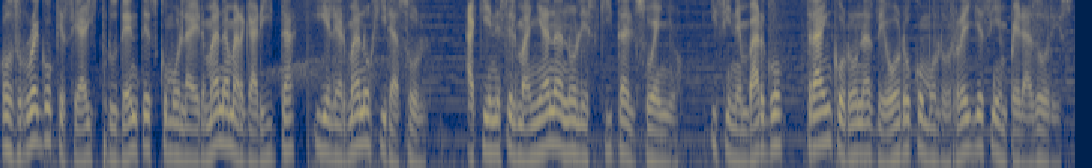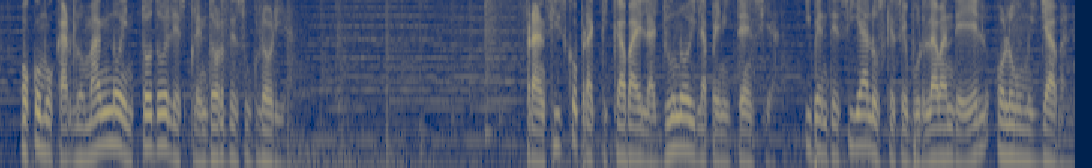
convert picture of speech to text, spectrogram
os ruego que seáis prudentes como la hermana Margarita y el hermano Girasol, a quienes el mañana no les quita el sueño, y sin embargo traen coronas de oro como los reyes y emperadores, o como Carlomagno en todo el esplendor de su gloria. Francisco practicaba el ayuno y la penitencia, y bendecía a los que se burlaban de él o lo humillaban.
